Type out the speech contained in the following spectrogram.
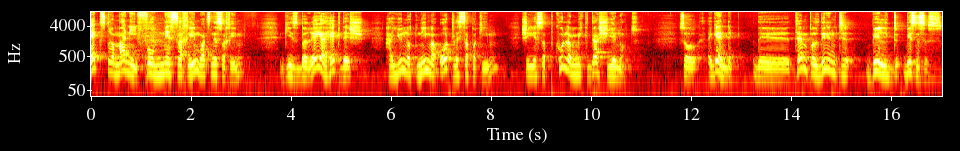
extra money from נסכים, what's נסכים? גזברי ההקדש היו נותנים מעות לספקים שיספקו למקדש ינות. So again, the, the temple didn't build businesses.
